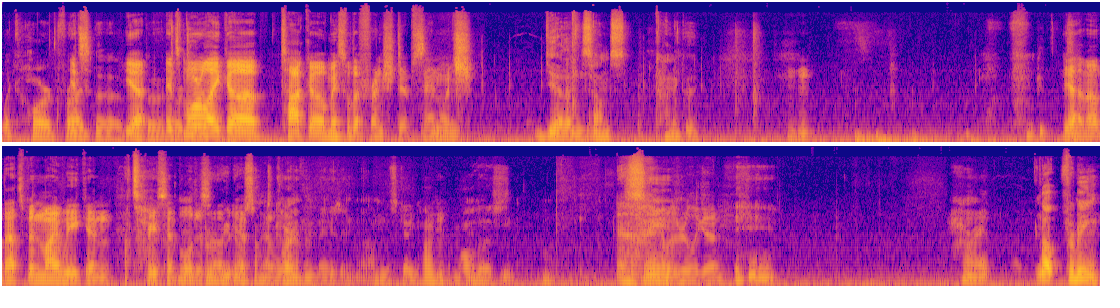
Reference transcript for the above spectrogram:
like hard fried It's- the. Yeah, the it's tortilla. more like a taco mixed with a French dip sandwich. Yeah, that sounds kind of good. Mhm. Yeah, no, that's been my week, and A pretty simple, and just, uh, burrito yeah, sounds it'll kind work. of amazing. Though. I'm just getting hungry from all this. ugh, it Same. was really good. All right. Well, for me.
